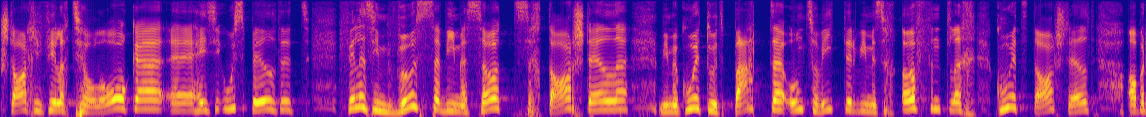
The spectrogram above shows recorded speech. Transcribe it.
Starke vielleicht Theologen äh, haben sie ausgebildet, vieles im Wissen, wie man sich darstellen wie man gut beten und so weiter, wie man sich öffentlich gut darstellt. Aber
